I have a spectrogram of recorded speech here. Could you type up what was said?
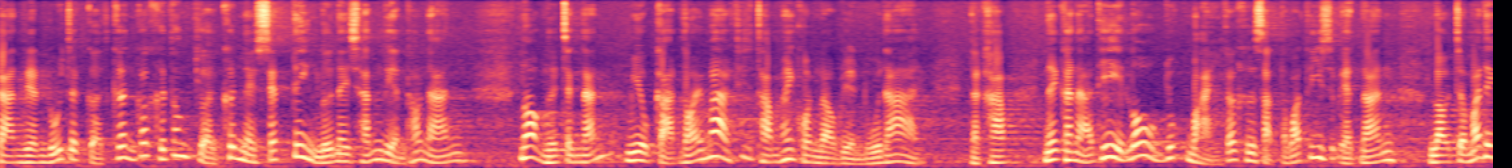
การเรียนรู้จะเกิดขึ้นก็คือต้องเกิดขึ้นในเซตติ้งหรือในชั้นเรียนเท่านั้น นอกเหนือจากนั้นมีโอกาสน้อยมากที่จะทำให้คนเราเรียนรู้ได้นะครับในขณะที่โลกยุคใหม่ก็คือศตวรรษที่ 21 นั้น เราจะไม่ได้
